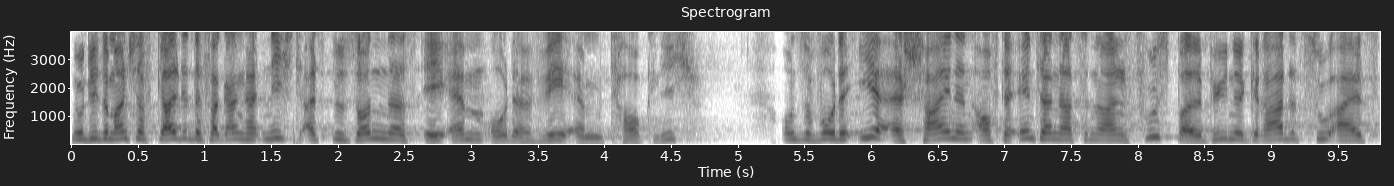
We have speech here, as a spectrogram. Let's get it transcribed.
nun, diese Mannschaft galt in der Vergangenheit nicht als besonders EM- oder WM-tauglich. Und so wurde ihr Erscheinen auf der internationalen Fußballbühne geradezu als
